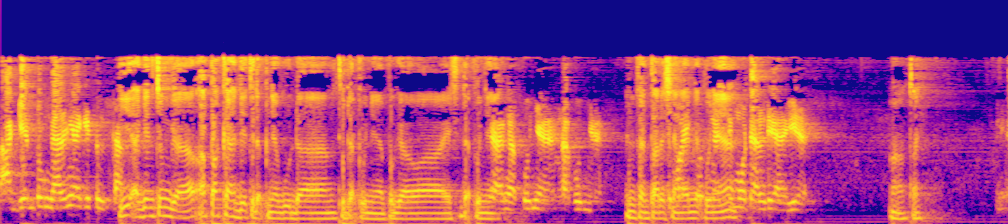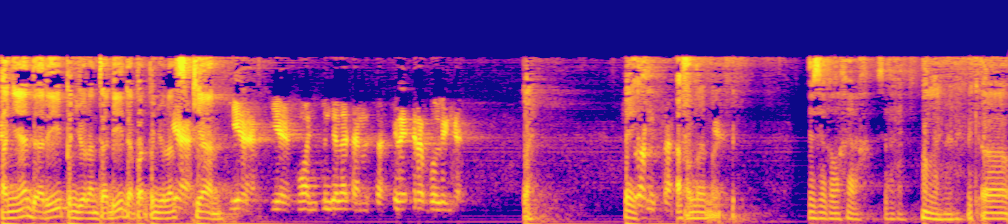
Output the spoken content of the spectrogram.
agen tunggalnya gitu Ustaz. Iya agen tunggal. Apakah dia tidak punya gudang, tidak punya pegawai, tidak Ya punya nggak punya, nggak punya. inventaris yang Cuma lain nggak punya? modal dia, iya. Ah, baik. Hanya dari penjualan tadi dapat penjualan Iya. sekian. Iya, iya. Mohon penjelasan Ustaz. Kira-kira boleh nggak? Baik. Allah barik. Jazakallah khair. Silakan. Allah barik. Eh,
